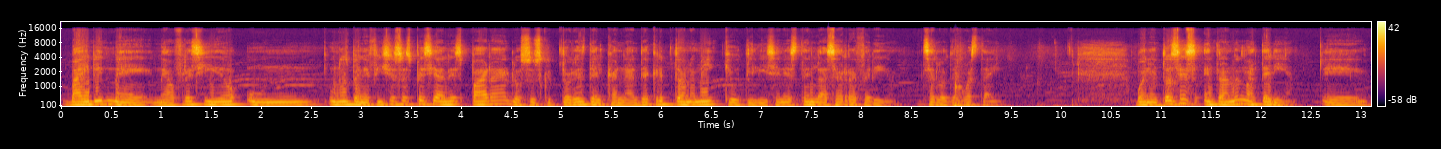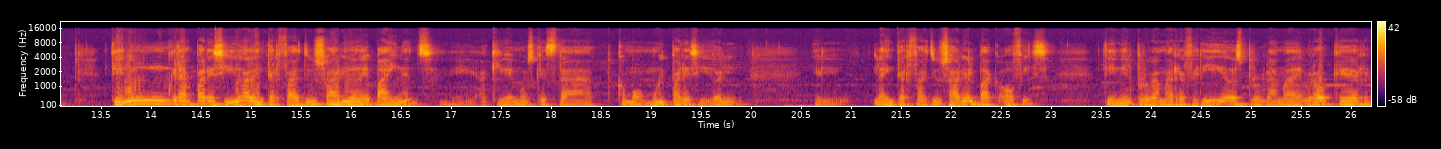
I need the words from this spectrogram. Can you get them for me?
Bybit me, ha ofrecido unos beneficios especiales para los suscriptores del canal de Cryptonomy que utilicen este enlace referido. Se los dejo hasta ahí. Bueno, entonces entrando en materia, eh, tiene un gran parecido a la interfaz de usuario de Binance. Eh, aquí vemos que está como muy parecido la interfaz de usuario, el back office. Tiene el programa referidos, programa de broker,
